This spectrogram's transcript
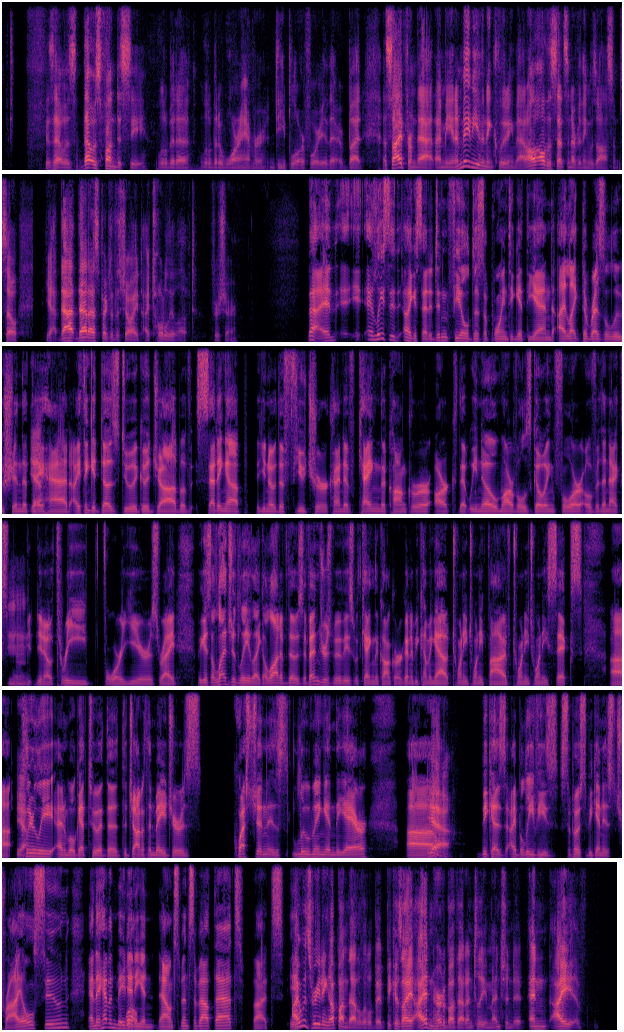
because that was that was fun to see a little bit of a little bit of Warhammer deep lore for you there. But aside from that, I mean, and maybe even including that, all, all the sets and everything was awesome. So yeah, that that aspect of the show I, I totally loved for sure. Yeah, and at least, it, like I said, it didn't feel disappointing at the end. I like the resolution that Yeah. they had. I think it does do a good job of setting up, you know, the future kind of Kang the Conqueror arc that we know Marvel's going for over the next, Mhm. you know, three, four years, right? Because allegedly, like a lot of those Avengers movies with Kang the Conqueror are going to be coming out 2025, 2026. Uh, Yeah. Clearly, and we'll get to it, the, the Jonathan Majors question is looming in the air. Um, yeah. because I believe he's supposed to begin his trial soon, and they haven't made Well- any announcements about that. But it, I was reading up on that a little bit because I, I hadn't heard about that until you mentioned it. And I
